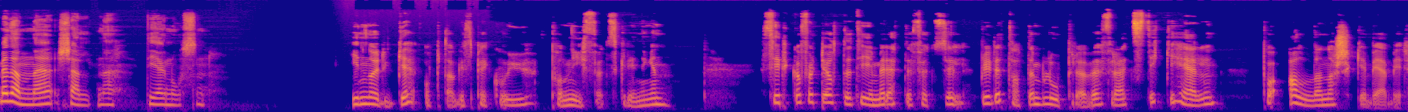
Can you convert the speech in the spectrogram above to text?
med denne sjeldne diagnosen. I Norge oppdages PKU på nyfødtscreeningen. Ca 48 timer etter fødsel blir det tatt en blodprøve fra et stikk i hælen på alle norske babyer.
